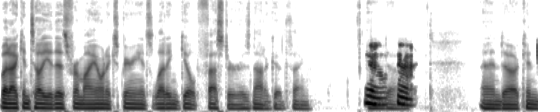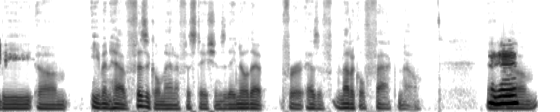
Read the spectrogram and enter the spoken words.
but I can tell you this from my own experience: letting guilt fester is not a good thing. No, and, uh, not. And uh, can be um, even have physical manifestations. They know that for as a medical fact now. And, mm-hmm. um,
